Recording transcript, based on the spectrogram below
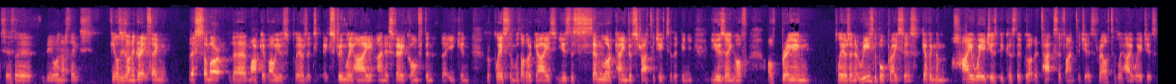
says the the owner thinks feels he's on a great thing this summer. The market value of players is extremely high, and is very confident that he can replace them with other guys. Use the similar kind of strategy to they've been using of of bringing players in at reasonable prices, giving them high wages because they've got the tax advantages, relatively high wages,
